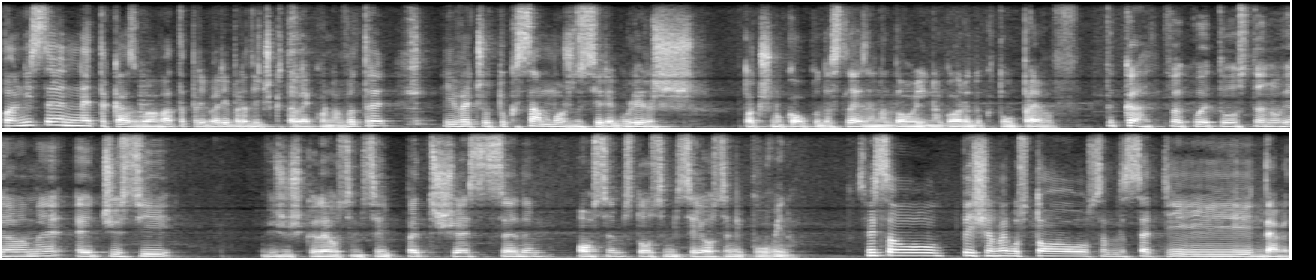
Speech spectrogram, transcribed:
Пани се не така с главата, прибери брадичката леко навътре и вече от тук сам можеш да си регулираш точно колко да слезе надолу или нагоре, докато опре в... Така, това, което установяваме е, че си виждаш къде е 85, 6, 7, 8, 188 и половина. В смисъл, пишеме го 189.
